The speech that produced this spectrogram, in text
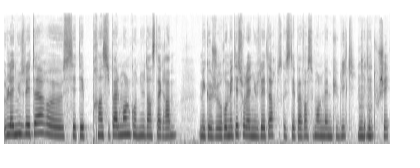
la newsletter, c'était principalement le contenu d'Instagram, mais que je remettais sur la newsletter parce que c'était pas forcément le même public qui était mhm. touché.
